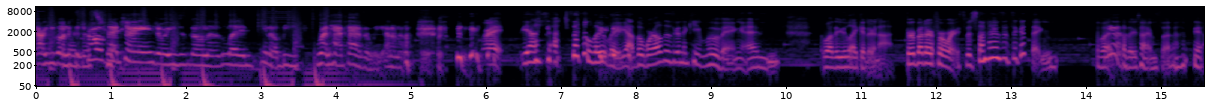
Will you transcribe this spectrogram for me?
are you gonna control that change or are you just gonna let it, you know, be run haphazardly? I don't know. right. Yes, absolutely. Yeah, the world is gonna keep moving and whether you like it or not, for better or for worse, which sometimes it's a good thing. But yeah. other times, uh, yeah,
